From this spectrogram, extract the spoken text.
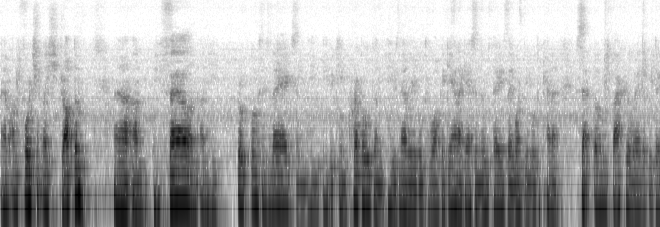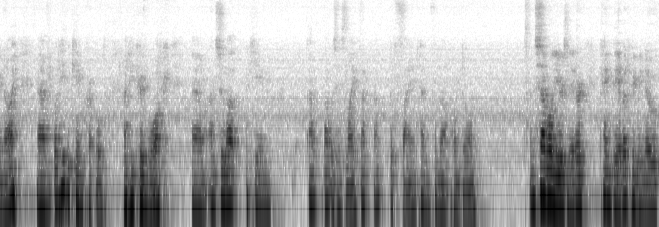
um, unfortunately she dropped him, uh, and he fell, and, and he broke both his legs, and he, he became crippled, and he was never able to walk again. I guess in those days they weren't able to kind of set bones back the way that we do now, um, but he became crippled, and he couldn't walk, um, and so that became that, that was his life. That, that defined him from that point on. And several years later, King David, who we know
